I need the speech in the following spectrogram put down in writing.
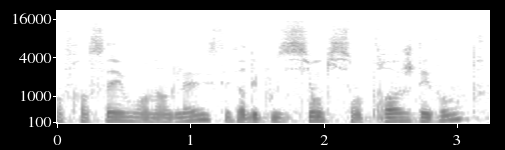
en français ou en anglais, c'est-à-dire des positions qui sont proches des vôtres?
